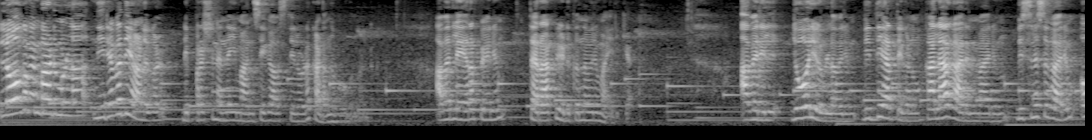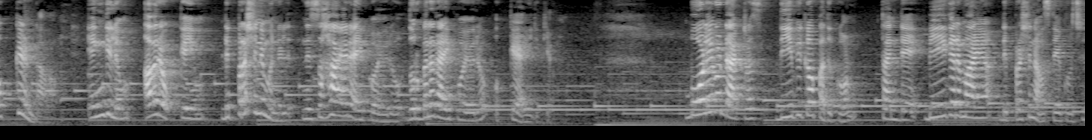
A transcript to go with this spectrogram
ലോകമെമ്പാടുമുള്ള നിരവധി ആളുകൾ ഡിപ്രഷൻ എന്ന ഈ മാനസികാവസ്ഥയിലൂടെ കടന്നു പോകുന്നുണ്ട് അവരിലേറെ പേരും തെറാപ്പി എടുക്കുന്നവരുമായിരിക്കാം. അവരിൽ ജോലിയുള്ളവരും വിദ്യാർത്ഥികളും കലാകാരന്മാരും ബിസിനസ്സുകാരും ഒക്കെ ഉണ്ടാവാം. എങ്കിലും അവരൊക്കെയും ഡിപ്രഷന് മുന്നിൽ നിസ്സഹായരായി പോയവരോ ദുർബലരായി പോയവരോ ഒക്കെ ആയിരിക്കാം. ബോളിവുഡ് ആക്ട്രസ് ദീപിക പതുക്കോൺ തന്റെ ഭീകരമായ ഡിപ്രഷൻ അവസ്ഥയെക്കുറിച്ച്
